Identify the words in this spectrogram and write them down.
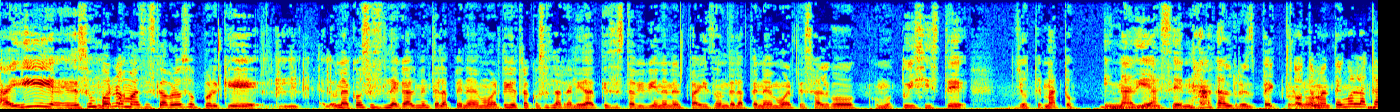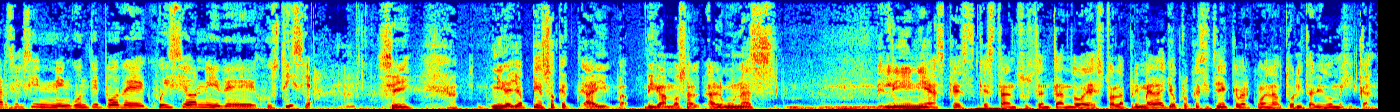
ahí es un poco más escabroso porque una cosa es legalmente la pena de muerte y otra cosa es la realidad que se está viviendo en el país donde la pena de muerte es algo como tú hiciste, yo te mato y nadie hace nada al respecto. O te mantengo en la cárcel sin ningún tipo de juicio ni de justicia. Sí. Mira, yo pienso que hay, digamos, al- algunas líneas que, que están sustentando esto. La primera, yo creo que sí tiene que ver con el autoritarismo mexicano.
